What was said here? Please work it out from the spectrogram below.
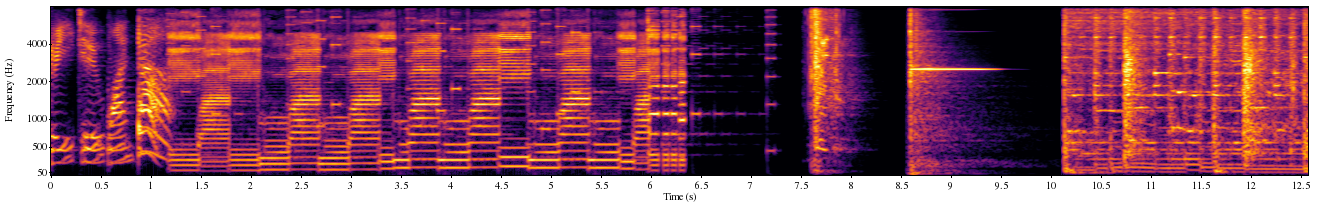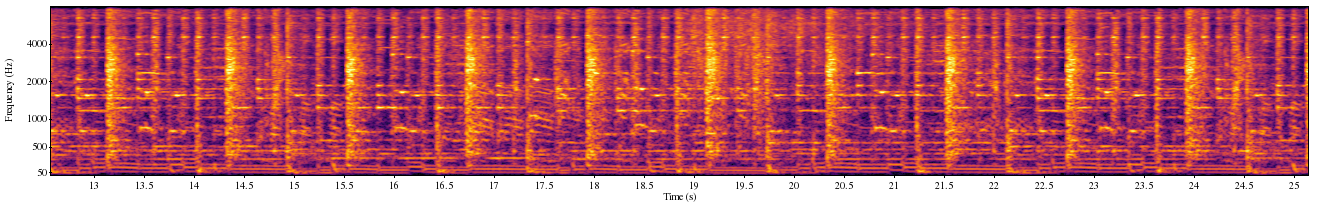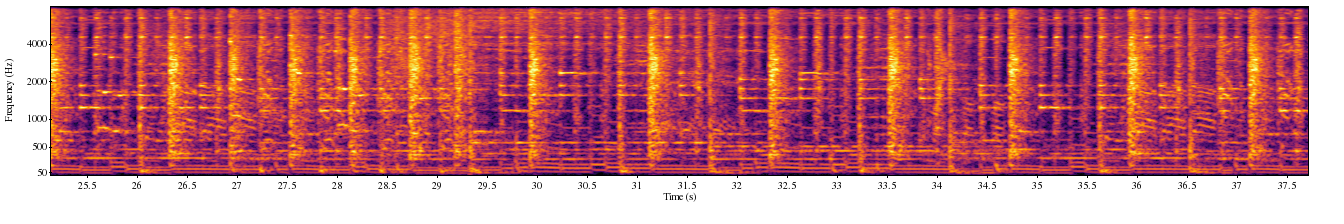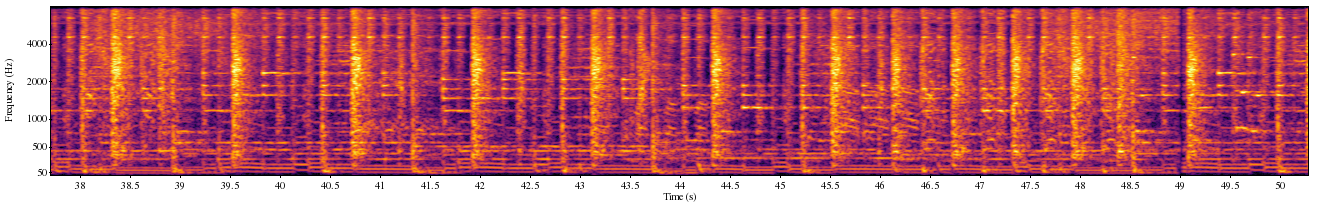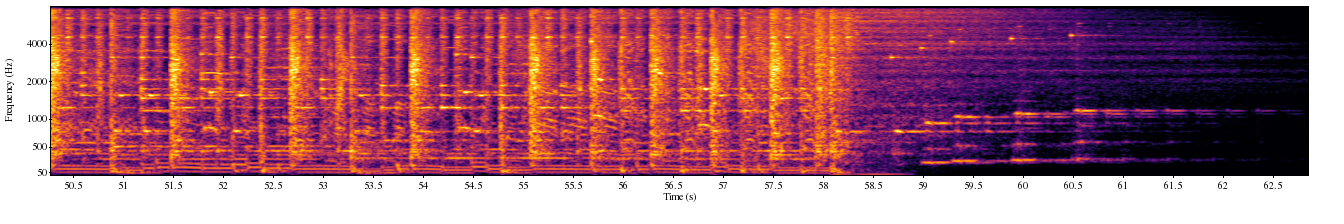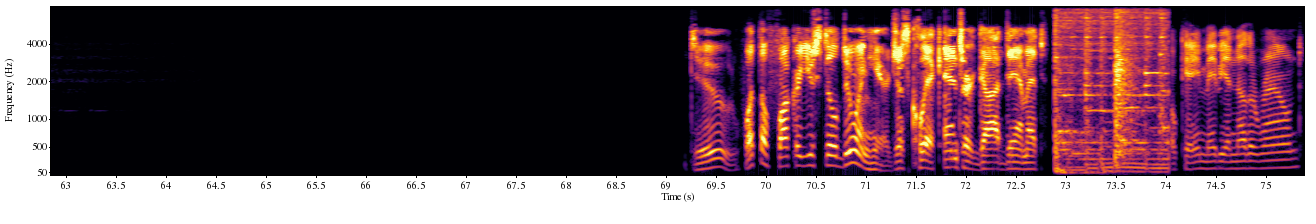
Three, two, one, go! Dude, what the fuck are you still doing here? Just click enter, goddammit. Okay, maybe another round?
